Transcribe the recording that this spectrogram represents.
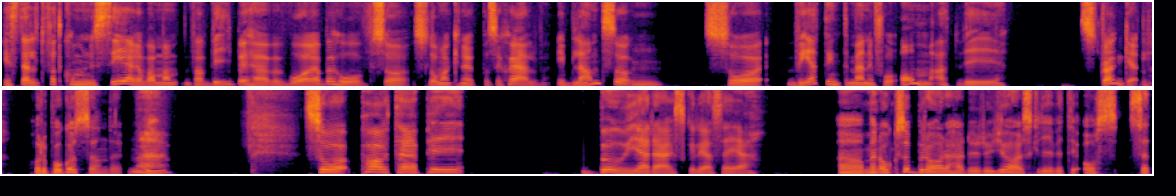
istället för att kommunicera vad, man, vad vi behöver, våra behov, så slår man knut på sig själv. Ibland så, mm. så vet inte människor om att vi struggle. Håller på att gå sönder. Nej. Så parterapi, börja där skulle jag säga. Ja, men också bra det här det du gör, skriver till oss, sätt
